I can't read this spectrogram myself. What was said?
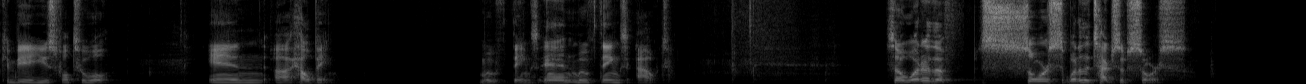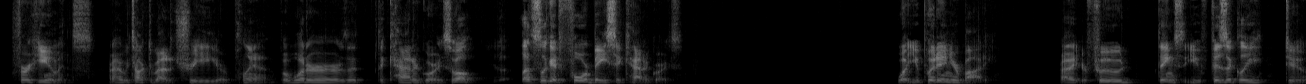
can be a useful tool in uh, helping move things in, move things out. So, what are the source? What are the types of source for humans? Right? We talked about a tree or plant, but what are the, the categories? Well, let's look at four basic categories. What you put in your body, right? Your food, things that you physically do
